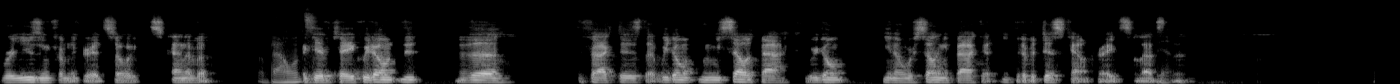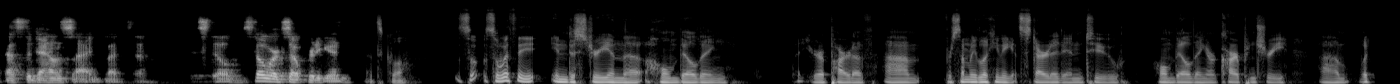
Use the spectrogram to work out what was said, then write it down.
we're using from the grid. So it's kind of a, a balance, a give take. We don't the, the the fact is that we don't when we sell it back, we don't you know we're selling it back at a bit of a discount, right? So that's Yeah. the that's the downside, but uh, it still still works out pretty good. That's cool. So, so with the industry and the home building that you're a part of, um, for somebody looking to get started into home building or carpentry, um, what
